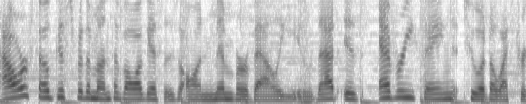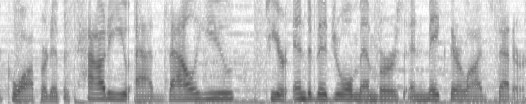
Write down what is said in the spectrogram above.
Our focus for the month of August is on member value. That is everything to an electric cooperative is how do you add value to your individual members and make their lives better.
